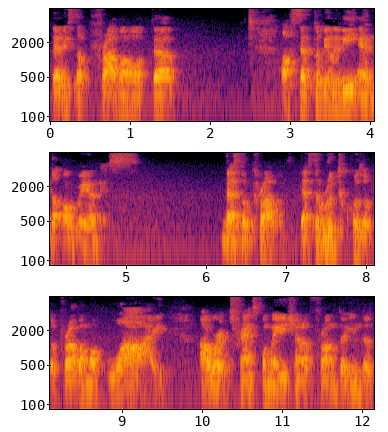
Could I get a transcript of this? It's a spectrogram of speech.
That is the problem of the acceptability and the awareness. That's the problem. That's the root cause of the problem of why our transformation from the, in the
